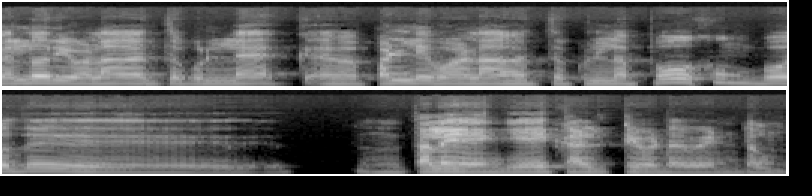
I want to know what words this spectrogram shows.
கல்லூரி வளாகத்துக்குள்ள பள்ளி வளாகத்துக்குள்ள போகும்போது தலையங்கியை கழட்டி விட வேண்டும்.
